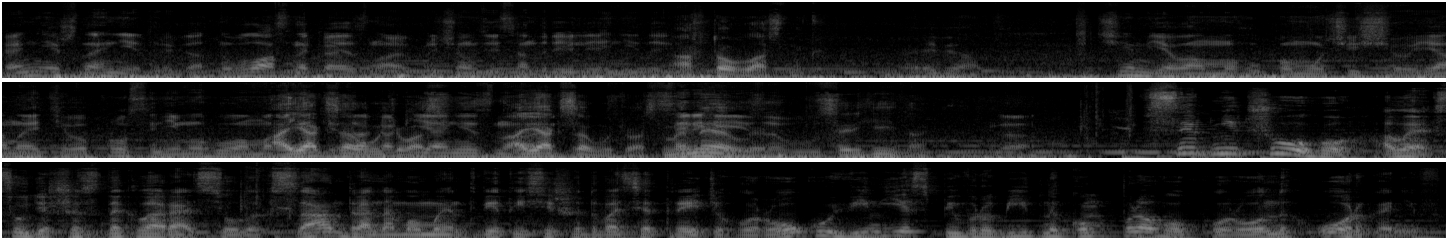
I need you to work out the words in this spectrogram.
Конечно, нет, ребят. Ну, властника я знаю. Причем здесь Андрей Леонидович? А хто власник? Ребят, чем я вам могу помочь еще? Я на эти вопросы не могу вам А ответить, як так зовуть как вас? я не знаю. А як зовуть вас? Сергей Мене зовут. Сергій, так? Да. Все б нічого, але судячи з декларації Олександра, на момент 2023 року він є співробітником правоохоронних органів.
